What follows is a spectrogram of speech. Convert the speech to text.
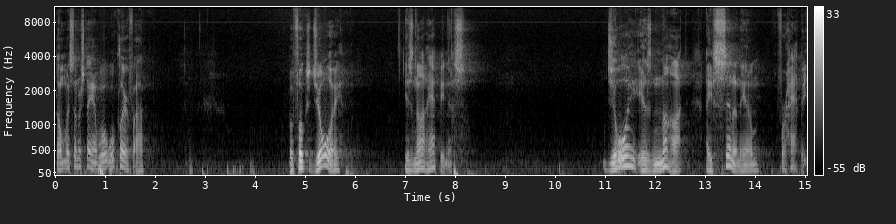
don't misunderstand, we'll, we'll clarify. But, folks, joy is not happiness. Joy is not a synonym for happy.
